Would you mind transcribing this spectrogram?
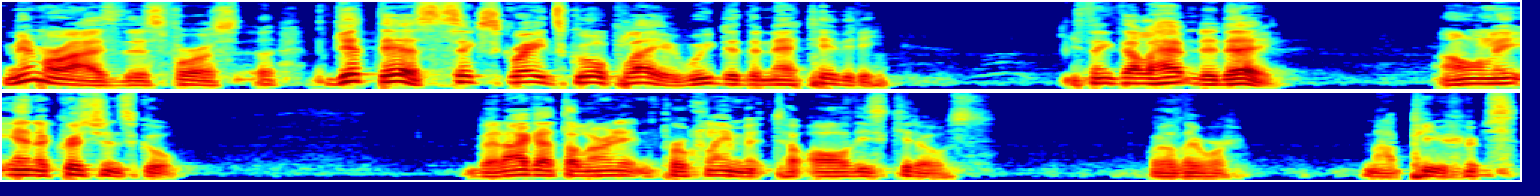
memorize this for us. Uh, get this sixth grade school play. We did the Nativity. You think that'll happen today? Only in a Christian school. But I got to learn it and proclaim it to all these kiddos. Well, they were my peers.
